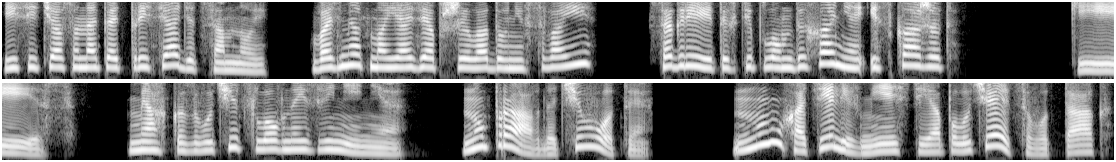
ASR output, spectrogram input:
И сейчас он опять присядет со мной, возьмет мои озябшие ладони в свои, согреет их теплом дыхания и скажет «Кис», мягко звучит, словно извинение. «Ну правда, чего ты?» «Ну, хотели вместе, а получается вот так.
